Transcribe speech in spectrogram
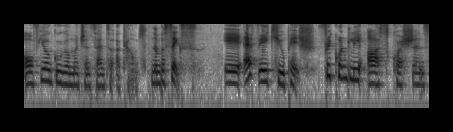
of your Google Merchant Center account. Number six, a FAQ page, frequently asked questions.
